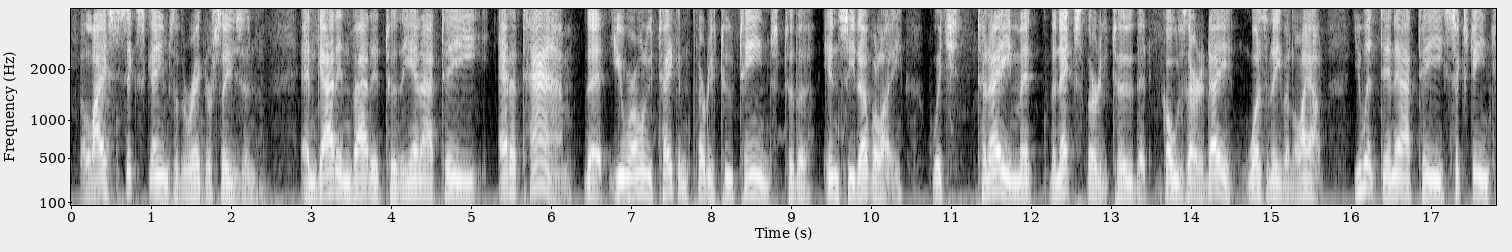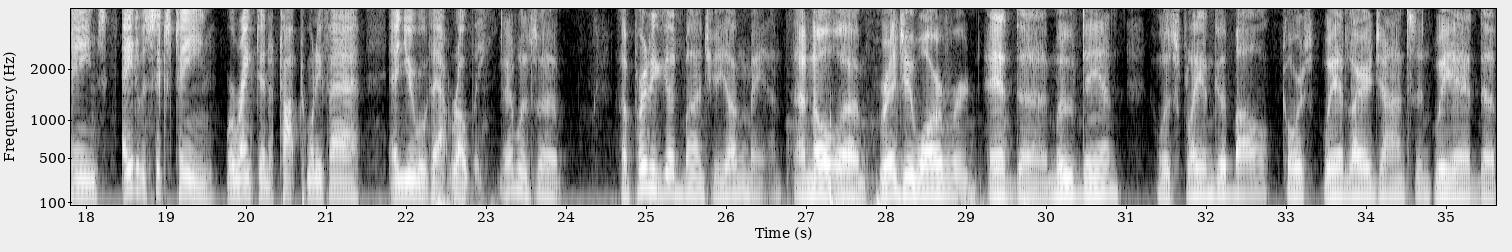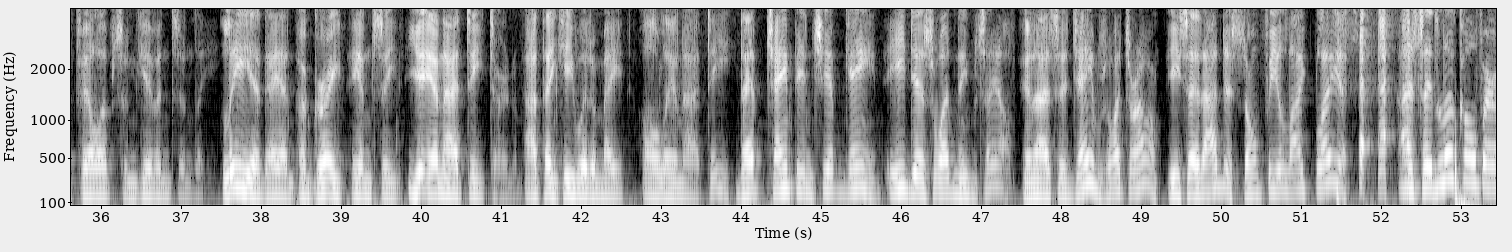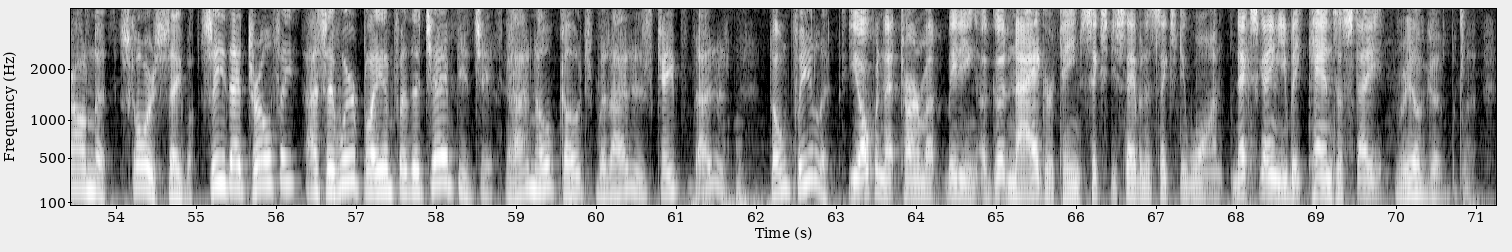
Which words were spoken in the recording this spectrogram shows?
the last six games of the regular season, and got invited to the NIT at a time that you were only taking 32 teams to the NCAA, which today meant the next 32 that goes there today wasn't even allowed. You went to NIT, 16 teams, eight of the 16 were ranked in the top 25, and you were without Robey. That was a, a pretty good bunch of young men. I know um, Reggie Warford had uh, moved in, was playing good ball. Of course, we had Larry Johnson, we had uh, Phillips and Givens and Lee. Lee had had a great NC, NIT tournament. I think he would have made all NIT. That championship game, he just wasn't himself. And I said, James, what's wrong? He said, I just don't feel like playing. I said, look over on the scores table. See that trophy? I said, we're playing for the championship. I know, coach, but I just can't, I just don't feel it. You opened that tournament beating a good Niagara team 67 to 61. Next game you beat Kansas State. Real good.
